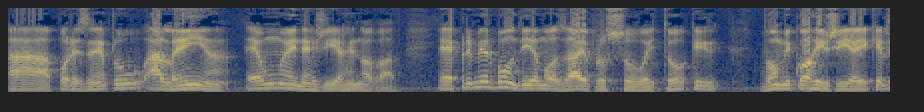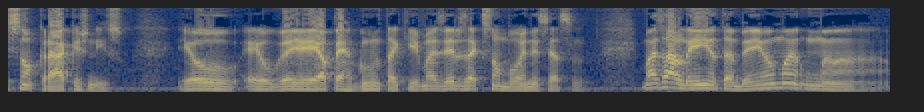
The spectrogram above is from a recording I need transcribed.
a, por exemplo, a lenha é uma energia renovável. É, primeiro, bom dia, Mosaico e o professor Heitor, que vão me corrigir aí, que eles são craques nisso. Eu, eu ganhei a pergunta aqui, mas eles é que são bons nesse assunto. Mas a lenha também é uma, uma,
